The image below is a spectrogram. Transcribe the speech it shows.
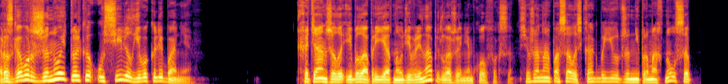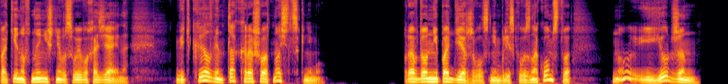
Разговор с женой только усилил его колебания. Хотя Анжела и была приятно удивлена предложением Колфакса, все же она опасалась, как бы Юджин не промахнулся, покинув нынешнего своего хозяина, ведь Келвин так хорошо относится к нему. Правда, он не поддерживал с ним близкого знакомства, но и Юджин,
